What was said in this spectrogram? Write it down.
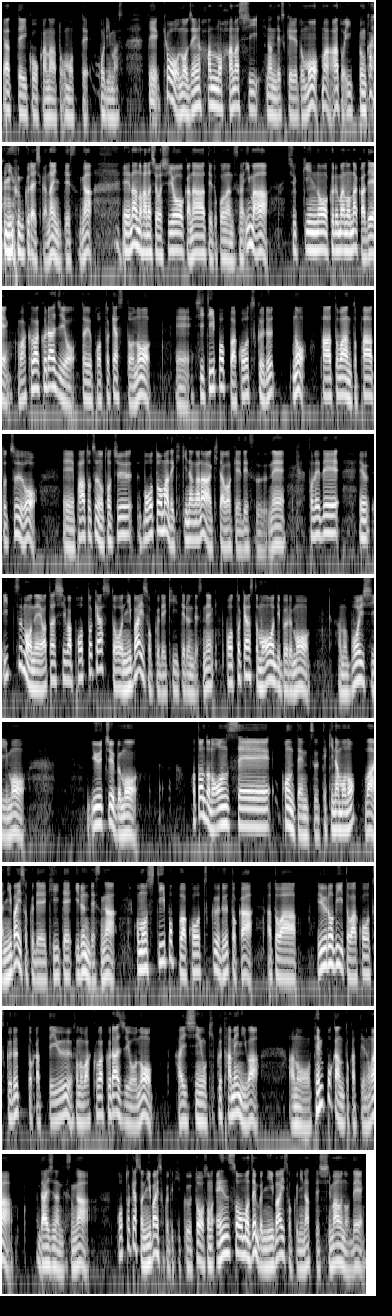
やっていこうかなと思っております。で、今日の前半の話なんですけれども、まあ、あと1分か2分くらいしかないんですが、えー、何の話をしようかなっていうところなんですが、今、出勤の車の中で、ワクワクラジオというポッドキャストの、えー、シティポップはこう作るのパート1とパート2をえー、パート2の途中、冒頭まで聞きながら来たわけですね。それで、えー、いつもね、私はポッドキャストを2倍速で聞いてるんですね。ポッドキャストも Audible も、あの、 Voicy も、YouTube も、ほとんどの音声コンテンツ的なものは2倍速で聞いているんですが、このシティポップはこう作るとか、あとは、ユーロビートはこう作るとかっていう、そのワクワクラジオの配信を聞くためには、あの、テンポ感とかっていうのが大事なんですが、ポッドキャスト2倍速で聞くと、その演奏も全部2倍速になってしまうので、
